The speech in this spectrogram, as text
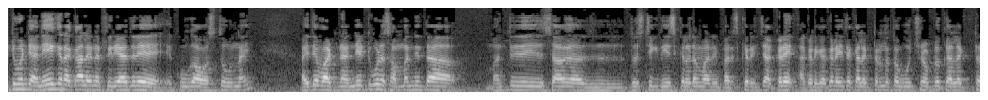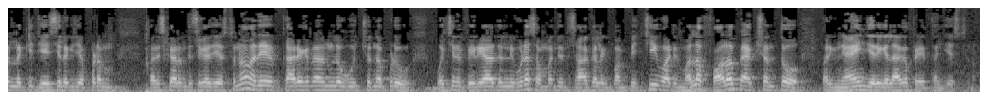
ఇటువంటి అనేక రకాలైన ఫిర్యాదులే ఎక్కువగా వస్తూ ఉన్నాయి. అయితే వాటిని అన్నిటి కూడా సంబంధిత మంత్రి దృష్టికి తీసుకెళ్ళడం వాటిని పరిష్కరించి అక్కడే అక్కడికక్కడైతే కలెక్టర్లతో కూర్చున్నప్పుడు కలెక్టర్లకి జేసీలకు చెప్పడం పరిష్కారం దిశగా చేస్తున్నాం. అదే కార్యక్రమంలో కూర్చున్నప్పుడు వచ్చిన ఫిర్యాదుల్ని కూడా సంబంధిత శాఖలకు పంపించి వాటిని మళ్ళీ ఫాలోఅప్ యాక్షన్తో వారికి న్యాయం జరిగేలాగా ప్రయత్నం చేస్తున్నాం.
